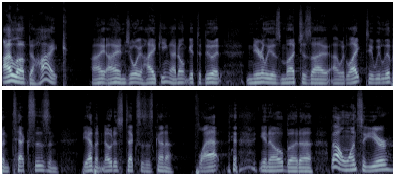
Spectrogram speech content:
I love to hike. I, I enjoy hiking. I don't get to do it nearly as much as I, I would like to. We live in Texas, and if you haven't noticed, Texas is kind of flat, you know, but uh, about once a year,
